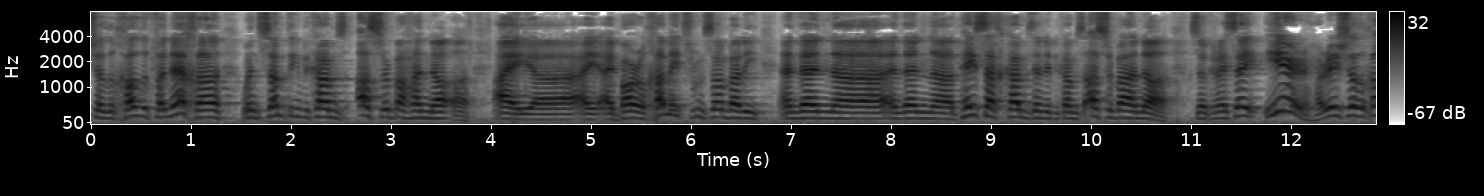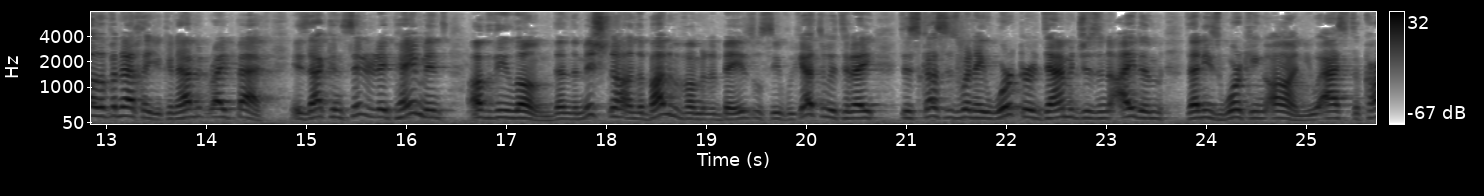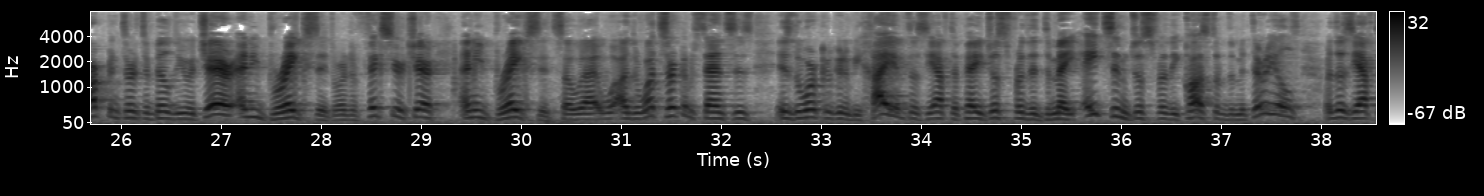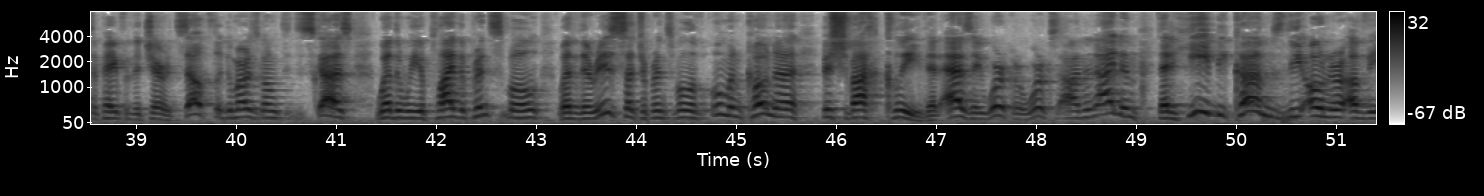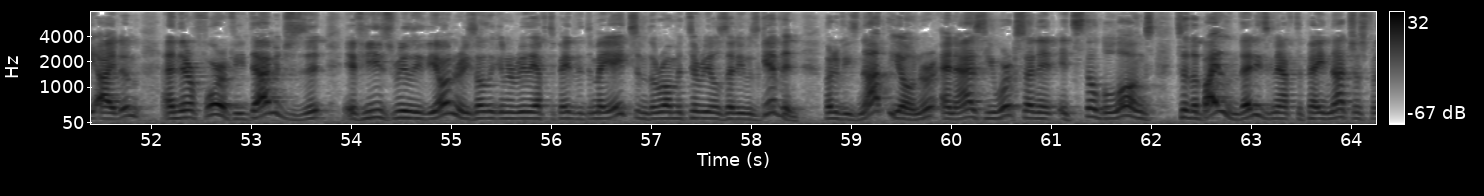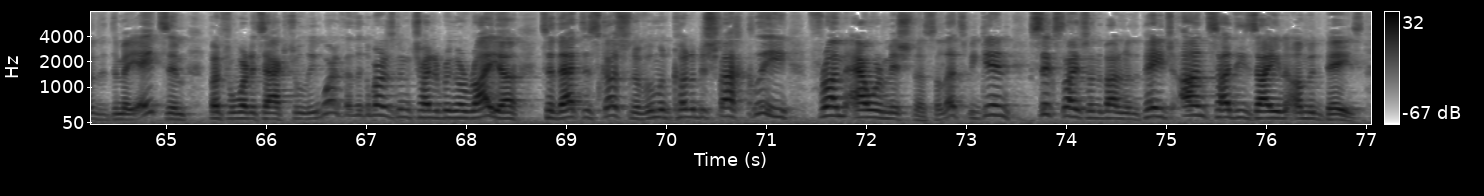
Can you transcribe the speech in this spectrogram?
when something becomes Asr Bahana'a. I, uh, I, I borrow chametz from somebody, and then, uh, and then uh, Pesach comes and it becomes Asr Bahana'a. So can I say, here, Harei you can have it right back. Is that considered a payment of the loan? Then the Mishnah on the bottom of Amid Bays, we'll see if we get to it today, discusses when a worker damages an item that he's working on. You ask the carpenter to build you a chair and he breaks it, or to fix your chair and he breaks it. So, uh, under what circumstances is the worker going to be chayiv? Does he have to pay just for the demei eitzim, just for the cost of the materials, or does he have to pay for the chair itself? The Gemara is going to discuss whether we apply the principle, whether there is such a principle of uman kona bishvach kli, that as a worker works on an item, that he becomes the owner of the item, and therefore, if he damages it, if he's really the owner, he's only going to really have to pay the demei eitzim, the raw materials that he was given. But if he's not the owner, and as he works on it, it still belongs to the bailim, then he's going to have to pay not just for the demei eitzim, but for what it's actually worth. And the Gemara is going to try to bring a raya to that discussion of uman kona b'shvach kli from our Mishnah. So let's begin. Six lines from the bottom of the page on Tzadi Zayin Amud Beis.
